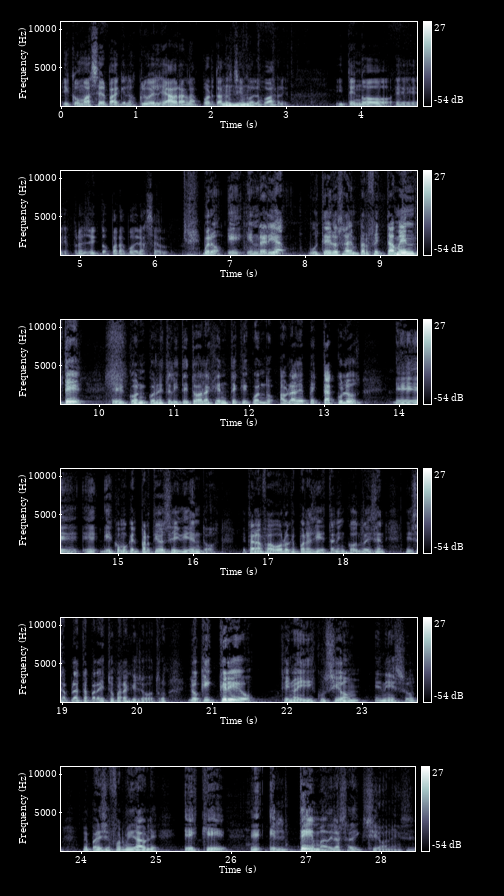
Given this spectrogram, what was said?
y cómo hacer para que los clubes le abran la puerta a los chicos de los barrios. Y tengo eh, proyectos para poder hacerlo. Bueno, eh, en realidad ustedes lo saben perfectamente con, con Estelita y toda la gente que cuando hablas de espectáculos es como que el partido se divide en dos están a favor, los que por allí están en contra, dicen esa plata para esto, para aquello otro. Lo que creo que no hay discusión en eso, me parece formidable, es que eh, el tema de las adicciones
